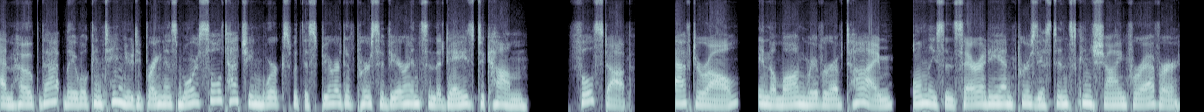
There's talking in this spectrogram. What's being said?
and hope that they will continue to bring us more soul-touching works with the spirit of perseverance in the days to come. Full stop. After all, in the long river of time, only sincerity and persistence can shine forever.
